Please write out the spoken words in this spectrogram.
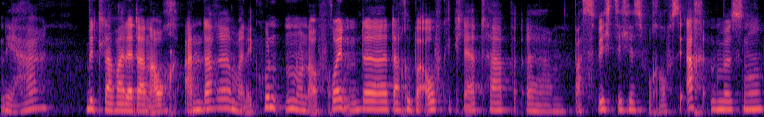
ja, mittlerweile dann auch andere, meine Kunden und auch Freunde darüber aufgeklärt habe, ähm, was wichtig ist, worauf sie achten müssen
